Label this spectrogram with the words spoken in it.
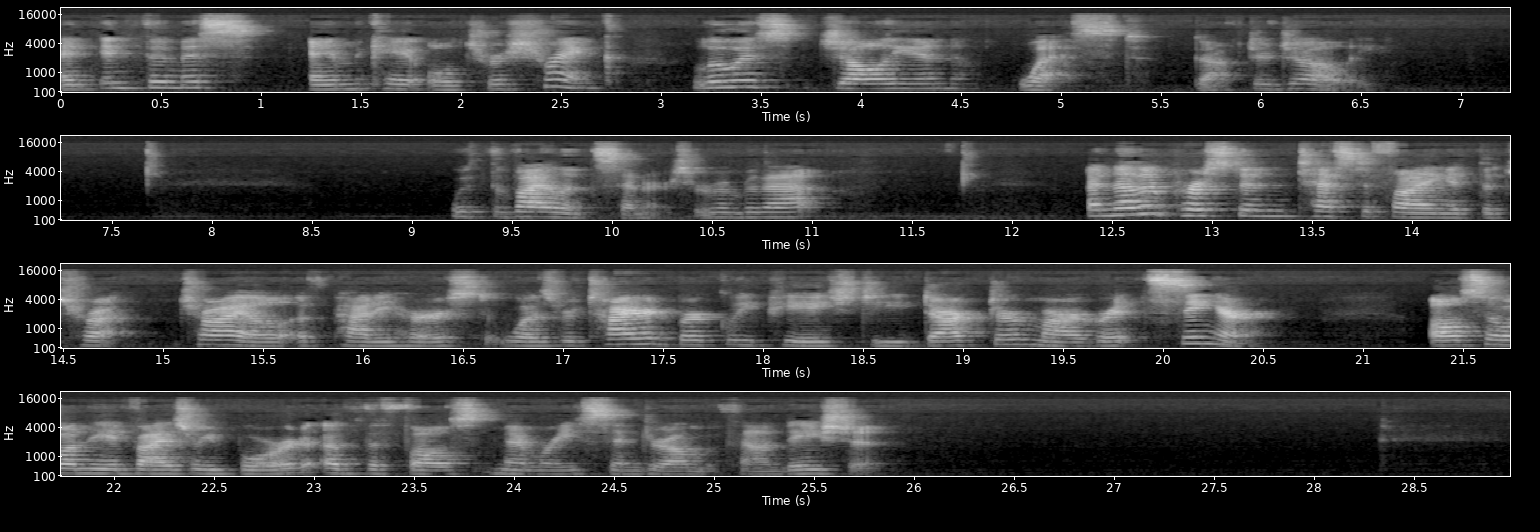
and infamous MK Ultra shrink Louis Jolyon West, Dr. Jolly. With the violence centers, remember that? Another person testifying at the tri- trial of Patty Hearst was retired Berkeley PhD Dr. Margaret Singer also on the advisory board of the False Memory Syndrome Foundation.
